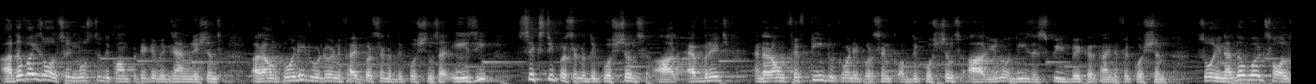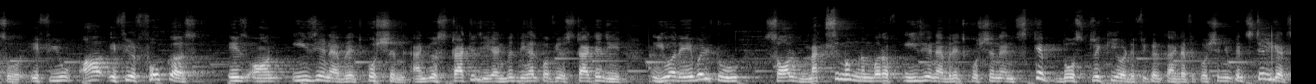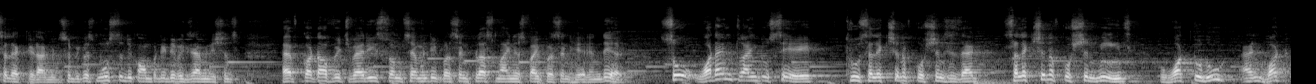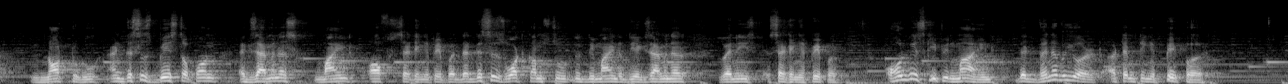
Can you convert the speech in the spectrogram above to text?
Otherwise also in most of the competitive examinations around 20 to 25% of the questions are easy, 60% of the questions are average and around 15 to 20% of the questions are you know these speed breaker kind of a question. So in other words also if you are if your focus is on easy and average question and your strategy and with the help of your strategy you are able to solve maximum number of easy and average question and skip those tricky or difficult kind of a question you can still get selected i mean so because most of the competitive examinations have cutoff which varies from 70% plus minus 5% here and there. So what I'm trying to say through selection of questions is that selection of question means what to do and what not to do. And this is based upon examiner's mind of setting a paper that this is what comes to the mind of the examiner when he's setting a paper. Always keep in mind that whenever you are attempting a paper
